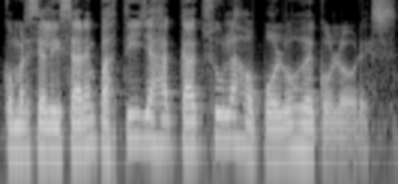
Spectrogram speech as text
comercializar en pastillas, cápsulas o polvos de colores.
